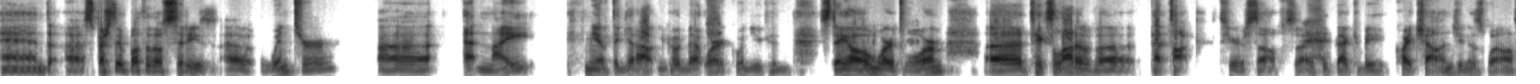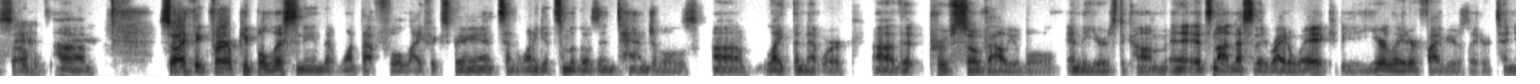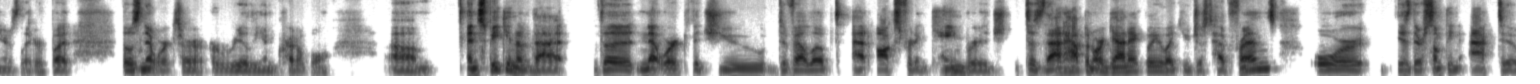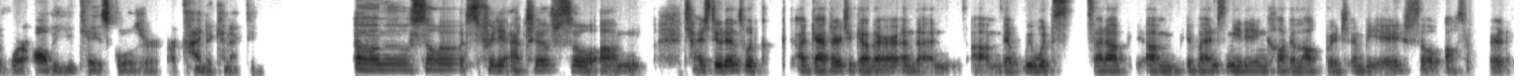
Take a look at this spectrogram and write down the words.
and uh, especially in both of those cities, uh, winter uh, at night, and you have to get out and go network when you can stay home where it's warm. Uh, takes a lot of uh, pep talk to yourself. So I think that could be quite challenging as well. So, um, so I think for people listening that want that full life experience and want to get some of those intangibles, uh, like the network, uh, that proves so valuable in the years to come. And it's not necessarily right away. It could be a year later, five years later, ten years later. But those networks are, are really incredible. Um, and speaking of that, the network that you developed at Oxford and Cambridge, does that happen organically? Like you just have friends, or is there something active where all the UK schools are, are kind of connecting? Um, so it's pretty active. So um, Thai students would uh, gather together and then um, we would set up um, events meeting called the Loxbridge MBA. So Oxford,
